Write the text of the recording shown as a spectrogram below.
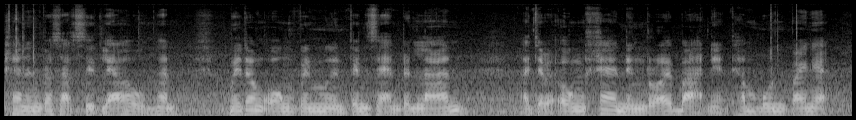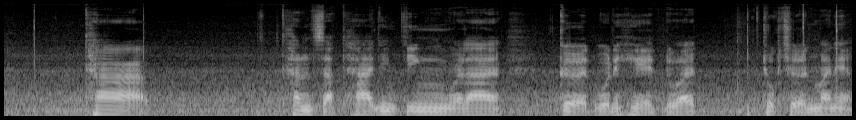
แค่นั้นก็ศักดิ์สิทธิ์แล้วครับผมท่านไม่ต้ององค์เป็นหมื่นเป็นแสนเป็นล้าน อาจจะไปองค์แค่หนึ่งร้อยบาทเนี่ยทำบุญไปเนี่ยถ้า ท่านศรัทธาจริง ๆ เวลาเกิดอุบัติเหตุหรือว่าฉุกเฉินมาเนี่ย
